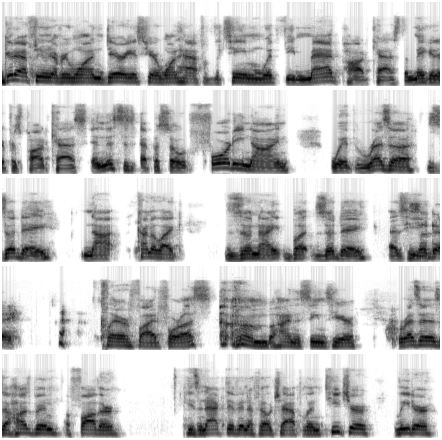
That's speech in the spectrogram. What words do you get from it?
Good afternoon, everyone. Darius here, one half of the team with the MAD podcast, the Make a Difference podcast. And this is episode 49 with Reza Zadeh, not kind of like the night, but Zadeh, as he Zadeh. clarified for us behind the scenes here. Reza is a husband, a father, He's an active NFL chaplain, teacher, leader,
